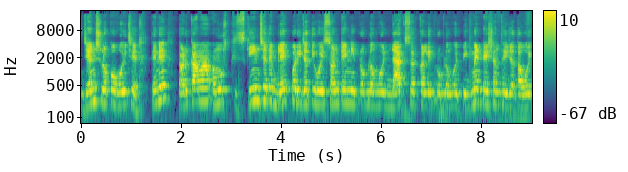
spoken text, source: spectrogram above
જેન્ટ્સ લોકો હોય છે, તેને તડકામાં અમુક સ્કિન છે તે બ્લેક પડી જતી હોય, સનટેનની પ્રોબ્લેમ હોય, ડાર્ક સર્કલની પ્રોબ્લેમ હોય, પિગમેન્ટેશન થઈ જતા હોય,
